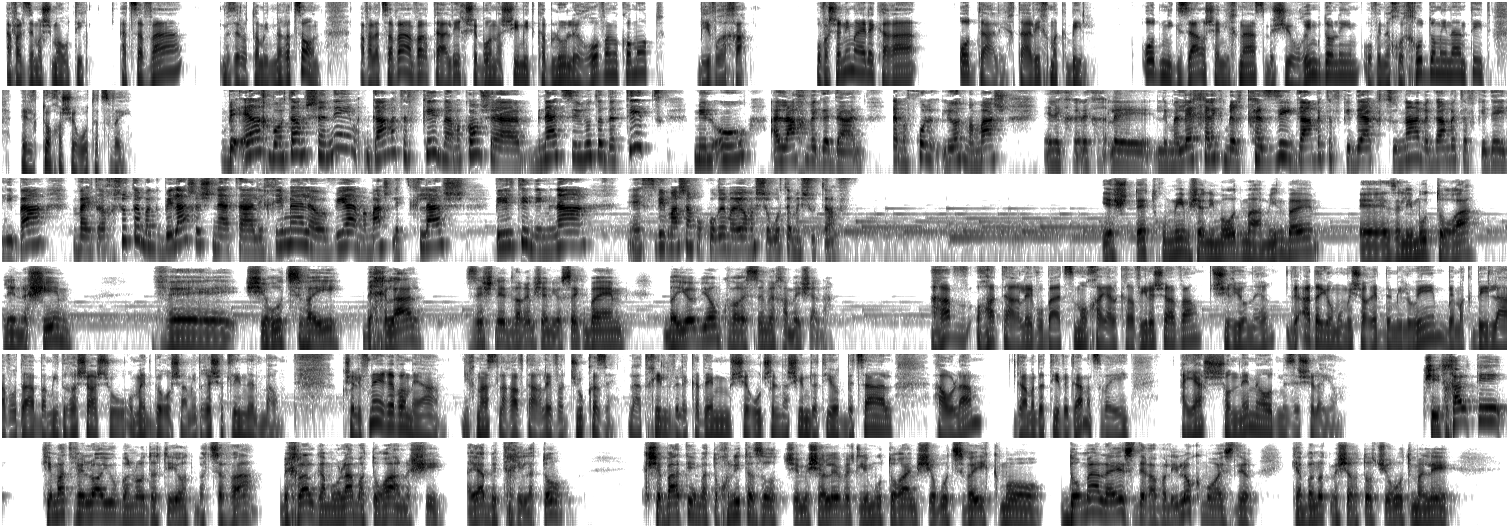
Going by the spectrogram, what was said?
אבל זה משמעותי. הצבא, וזה לא תמיד מרצון, אבל הצבא עבר תהליך שבו נשים התקבלו לרוב המקומות בברכה. ובשנים האלה קרה עוד תהליך, תהליך מקביל. עוד מגזר שנכנס בשיעורים גדולים ובנוכחות דומיננטית אל תוך השירות הצבאי. בערך באותם שנים, גם התפקיד והמקום שבני הציונות הדתית מילאו, הלך וגדל. הם הפכו להיות ממש, למלא חלק מרכזי גם בתפקידי הקצונה וגם בתפקידי ליבה, וההתרחשות המקבילה של שני התהליכים האלה הובילה ממש לקלאש בלתי נמנע אה, סביב מה שאנחנו קוראים היום השירות המשותף. יש שתי תחומים שאני מאוד מאמין בהם, אה, זה לימוד תורה לנשים ושירות צבאי בכלל. זה שני דברים שאני עוסק בהם ביום יום כבר 25 שנה. הרב אוהד תהרלב הוא בעצמו חייל קרבי לשעבר, שריונר, ועד היום הוא משרת במילואים, במקביל לעבודה במדרשה שהוא עומד בראשה, מדרשת לינדנבאום. כשלפני רבע מאה נכנס לרב תהרלב הג'וק הזה, להתחיל ולקדם שירות של נשים דתיות בצה"ל, העולם, גם הדתי וגם הצבאי, היה שונה מאוד מזה של היום. כשהתחלתי, כמעט ולא היו בנות דתיות בצבא, בכלל גם עולם התורה הנשי היה בתחילתו. כשבאתי עם התוכנית הזאת שמשלבת לימוד תורה עם שירות צבאי כמו, דומה להסדר, אבל היא לא כמו הסדר, כי הבנות משרתות שירות מלא.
